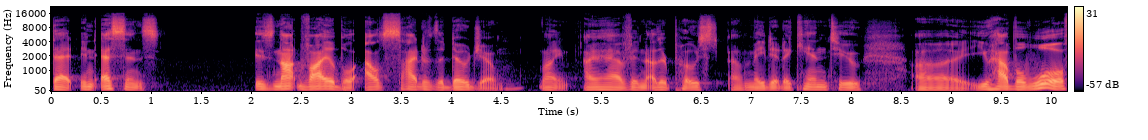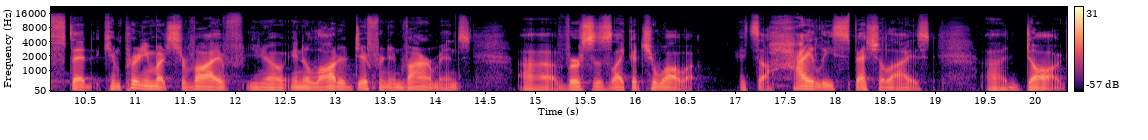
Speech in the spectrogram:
that, in essence, is not viable outside of the dojo. Like I have in other posts uh, made it akin to uh, you have a wolf that can pretty much survive, you know, in a lot of different environments uh, versus like a chihuahua. It's a highly specialized uh, dog,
